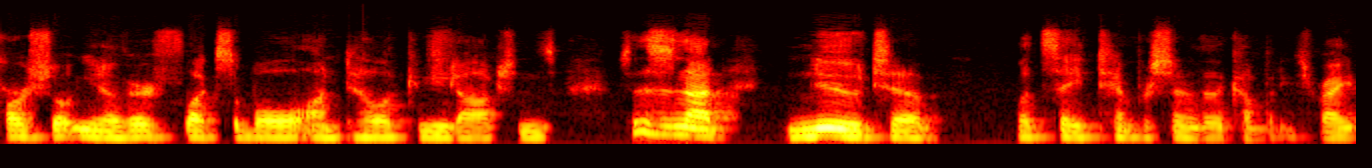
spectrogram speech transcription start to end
partial, you know, very flexible on telecommute options. So this is not new to, let's say, 10% of the companies, right?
